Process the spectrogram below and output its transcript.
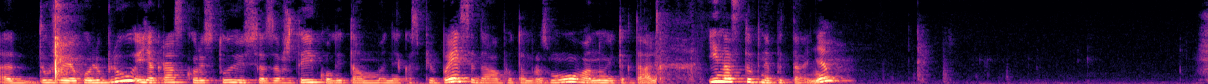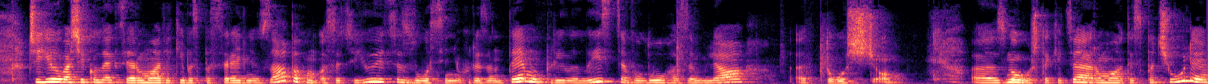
Е, Дуже його люблю і якраз користуюся завжди, коли там у мене якась співбесіда або там розмова, ну і так далі. І наступне питання. Чи є у вашій колекції аромат, який безпосередньо з запахом асоціюється з осінню, хризантеми, пріле листя, волога земля е, тощо? Е, Знову ж таки, це аромати з пачулі,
